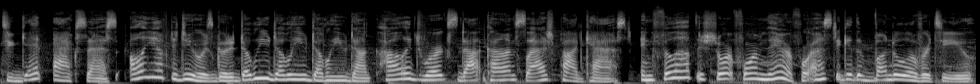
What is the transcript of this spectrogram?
To get access, all you have to do is go to www.collegeworks.com slash podcast and fill out the short form there for us to get the bundle over to you.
